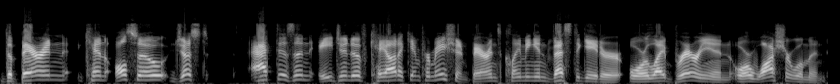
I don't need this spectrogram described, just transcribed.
the Baron can also just act as an agent of chaotic information. Baron's claiming investigator or librarian or washerwoman.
